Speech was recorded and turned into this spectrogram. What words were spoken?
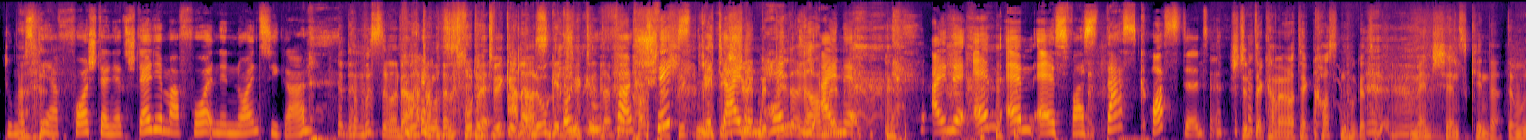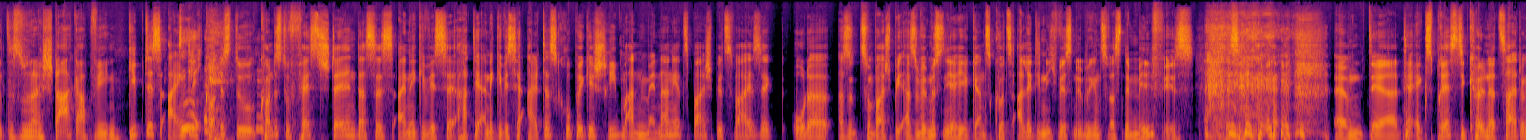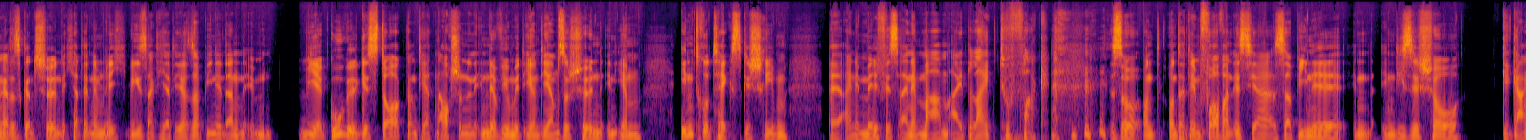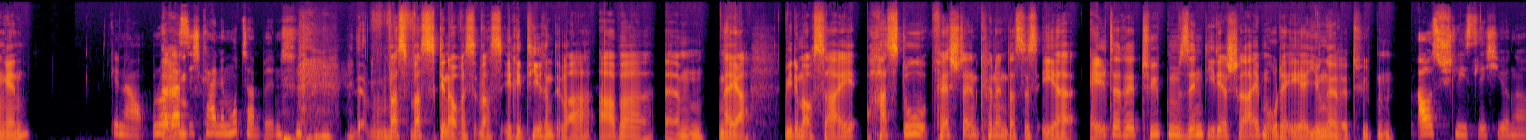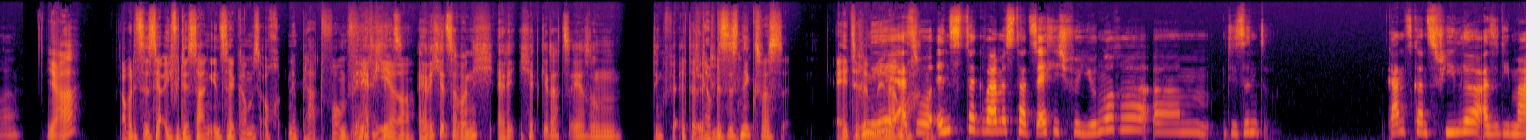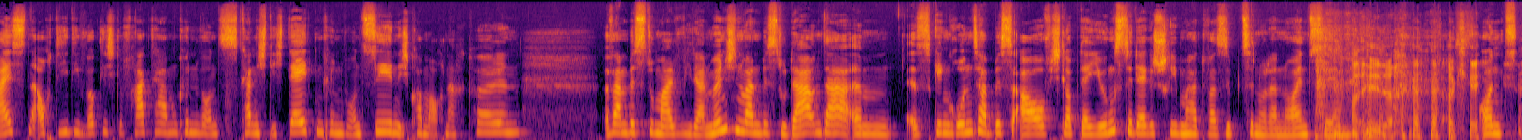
Du musst dir ja vorstellen, jetzt stell dir mal vor, in den 90ern da musste man Da hat man das Foto entwickelt analog lassen. und entwickelt, du verschickst mit deinem mit Handy eine, eine MMS, was das kostet. Stimmt, da kam ja noch der Kostenpunkt dazu. Menschenskinder. Da Das muss man stark abwägen. Gibt es eigentlich, konntest du, konntest du feststellen, dass es eine gewisse, hat dir eine gewisse Altersgruppe geschrieben an Männern jetzt beispielsweise? Oder, also zum Beispiel, also wir müssen ja hier ganz kurz alle, die nicht wissen übrigens, was eine MILF ist. Das, ähm, der, der Express, die Kölner Zeitung hat es ganz schön. Ich hatte nämlich, wie gesagt, ich hatte ja Sabine dann im, via Google gestalkt und die hatten auch schon ein Interview mit ihr und die haben so schön in ihrem Introtext geschrieben, äh, eine MILF ist eine Mom I'd like to fuck. so, und unter dem Vorwand ist ja Sabine in, in diese Show gegangen Genau, nur Ähm, dass ich keine Mutter bin. was, was, genau, was, was irritierend war, aber ähm, naja, wie dem auch sei, hast du feststellen können, dass es eher ältere Typen sind, die dir schreiben oder eher jüngere Typen? Ausschließlich Jüngere. Ja? Aber das ist ja, ich würde sagen, Instagram ist auch eine Plattform für Nee, hätte, ich jetzt, eher. hätte ich jetzt aber nicht, hätte, ich hätte gedacht, es ist eher so ein Ding für ältere Ich glaube, das ist nichts, was ältere nee, Männer also machen. Instagram ist tatsächlich für Jüngere. Ähm, die sind ganz, ganz viele, also die meisten, auch die, die wirklich gefragt haben, können wir uns, kann ich dich daten, können wir uns sehen, ich komme auch nach Köln. Wann bist du mal wieder in München? Wann bist du da und da? Ähm, es ging runter bis auf, ich glaube, der Jüngste, der geschrieben hat, war 17 oder 19. Alter. okay. und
